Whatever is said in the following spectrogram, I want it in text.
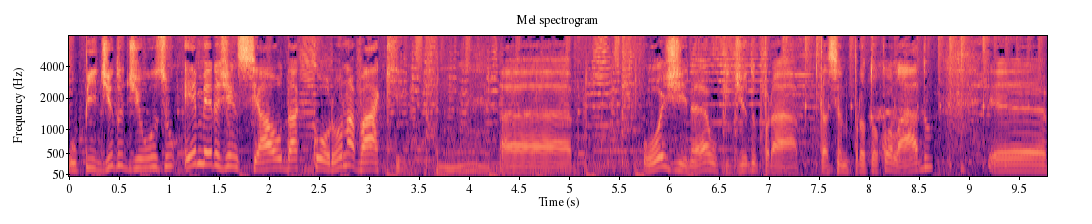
o pedido de uso emergencial da Coronavac. Ah, hoje, né, o pedido está sendo protocolado. É,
